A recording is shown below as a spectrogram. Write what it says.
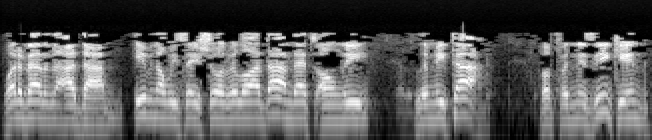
What about an adam? Even though we say shor velo adam, that's only limita. But for nizikin,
